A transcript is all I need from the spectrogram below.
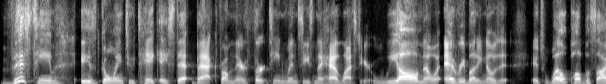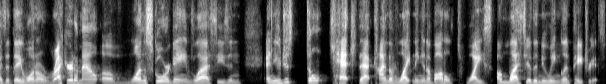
This team is going to take a step back from their 13 win season they had last year. We all know it. Everybody knows it. It's well publicized that they won a record amount of one score games last season. And you just don't catch that kind of lightning in a bottle twice unless you're the New England Patriots.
